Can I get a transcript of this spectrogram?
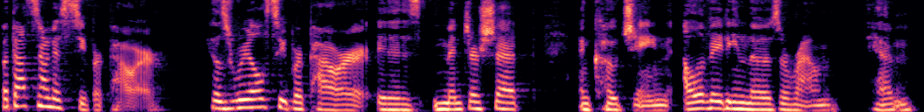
but that's not his superpower. His real superpower is mentorship and coaching, elevating those around him,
